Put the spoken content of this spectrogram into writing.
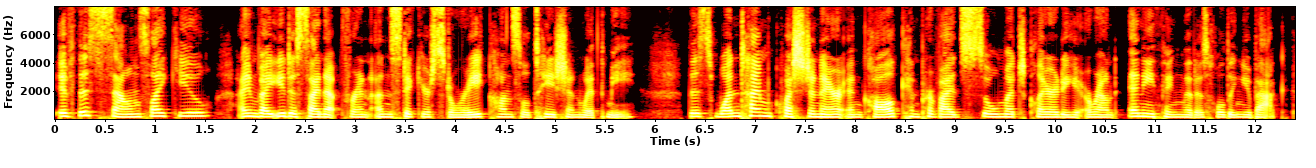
If this sounds like you, I invite you to sign up for an Unstick Your Story consultation with me. This one time questionnaire and call can provide so much clarity around anything that is holding you back,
